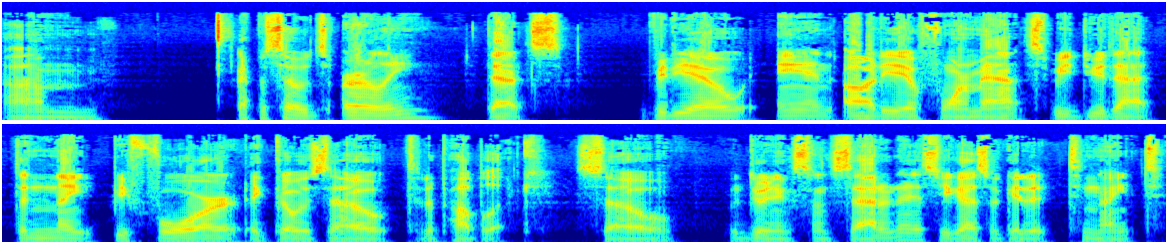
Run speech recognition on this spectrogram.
um, episodes early. That's video and audio formats. We do that the night before it goes out to the public. So we're doing this on Saturday, so you guys will get it tonight,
